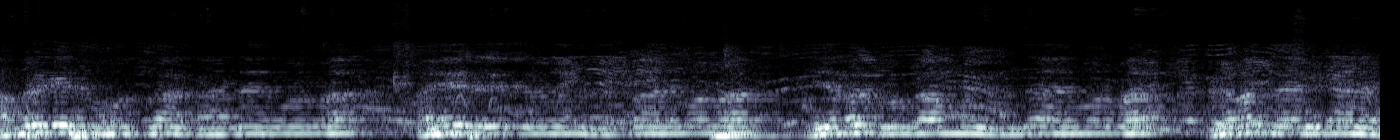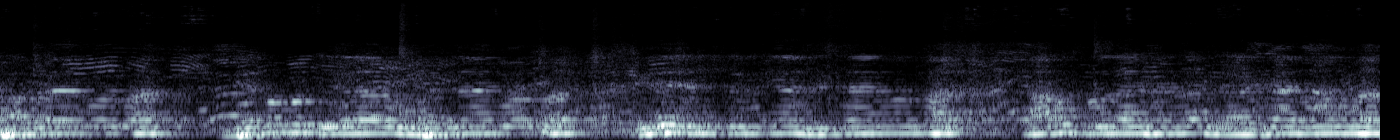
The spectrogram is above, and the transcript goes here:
అమృగేశ మహోత్సవ కారణాయ నమో నమః మహేష విక్రమణ దేవ దుర్గామ్మ ఇంద్రాయ నమో నమః భావనాయ నమో నమః క్రీడాయ భజనాయ నమో నమః ఇదే ఎంత విజ్ఞాన విజ్ఞాన నమో నమః సర్వజాయ నమో నమః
